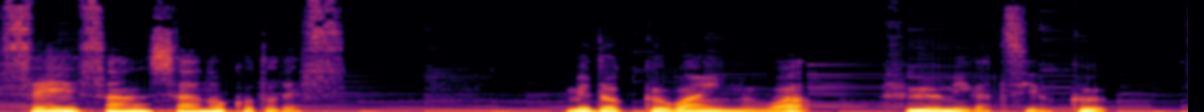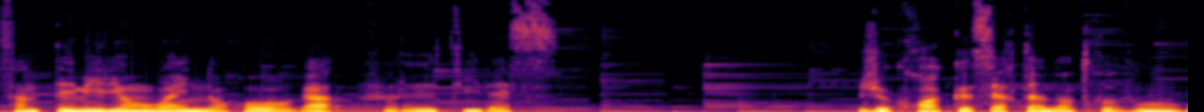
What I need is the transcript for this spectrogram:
生産者のことです。メドックワインは風味が強く、サンテミリオンワインの方がフルーティーです。Je crois que certains d'entre vous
